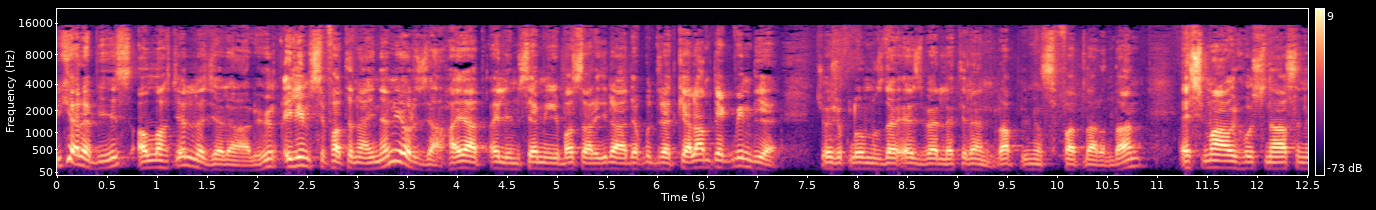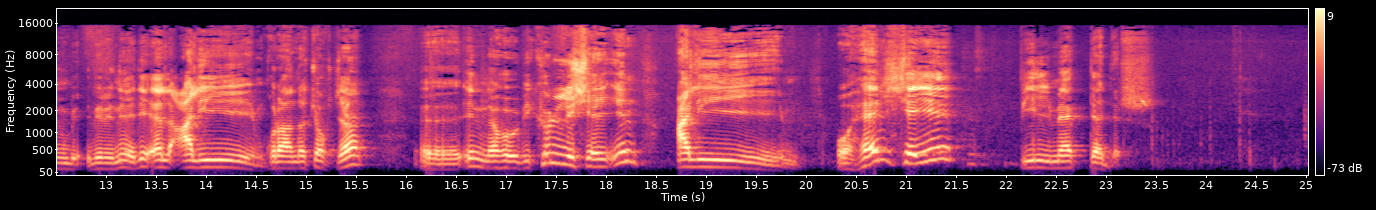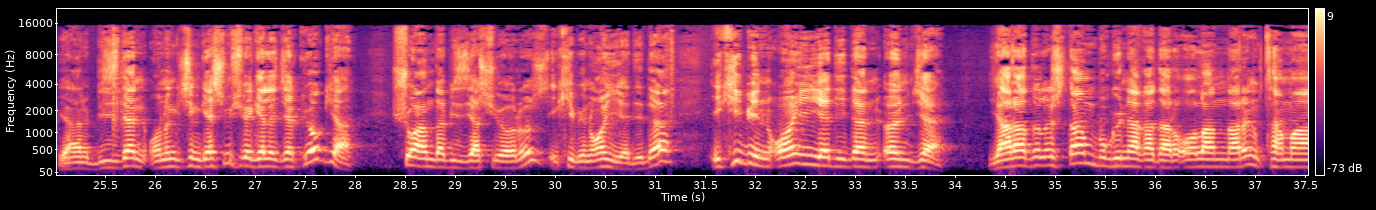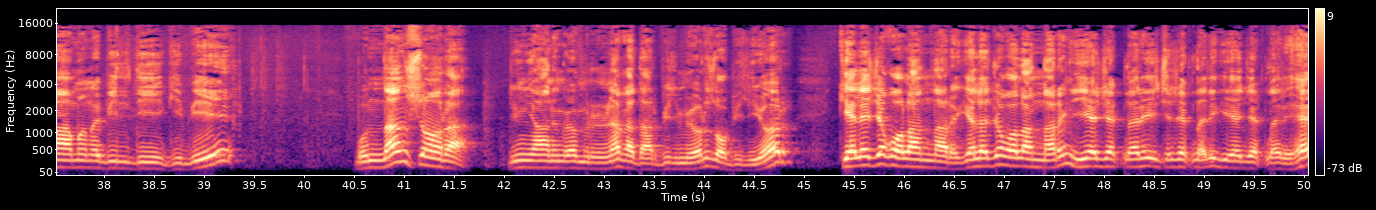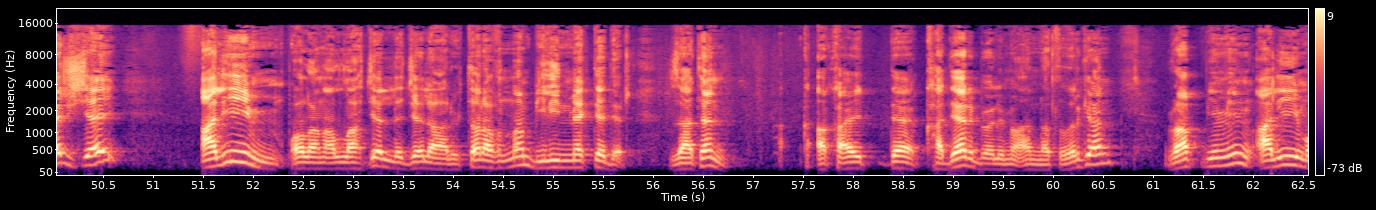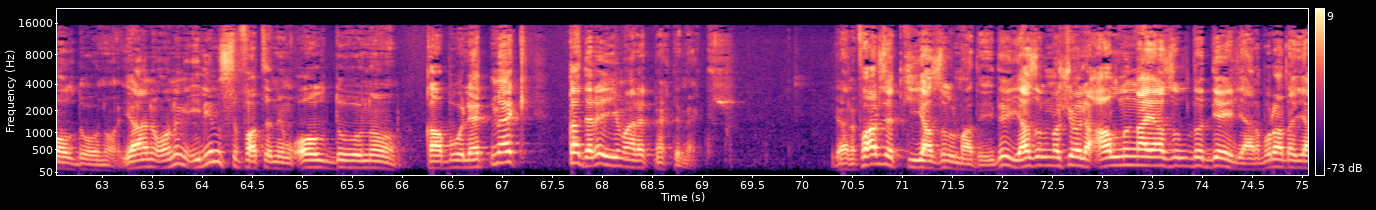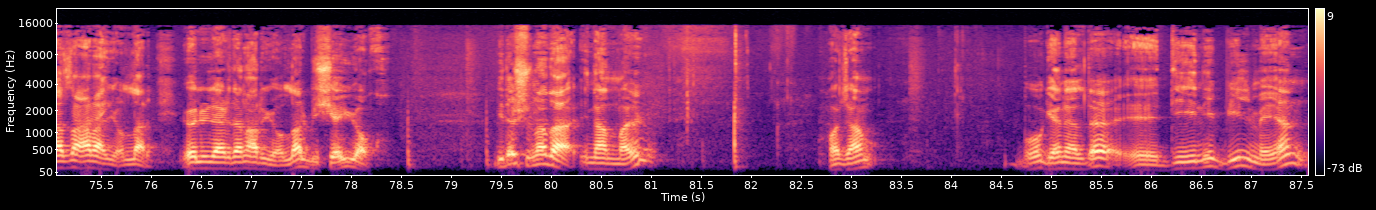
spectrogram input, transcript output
Bir kere biz Allah Celle Celaluhu'nun ilim sıfatına inanıyoruz ya. Hayat, ilim, semi, basar, irade, kudret, kelam, tekvin diye. çocukluğumuzda ezberletilen Rabbimin sıfatlarından Esmaül Husna'sının biri neydi? El Alim. Kur'an'da çokça e, innehu bi kulli şeyin alim. O her şeyi bilmektedir. Yani bizden onun için geçmiş ve gelecek yok ya. Şu anda biz yaşıyoruz 2017'de. 2017'den önce yaratılıştan bugüne kadar olanların tamamını bildiği gibi bundan sonra dünyanın ömrünü ne kadar bilmiyoruz o biliyor. Gelecek olanları, gelecek olanların yiyecekleri, içecekleri, giyecekleri her şey alim olan Allah Celle Celaluhu tarafından bilinmektedir. Zaten akaidde kader bölümü anlatılırken Rabbimin alim olduğunu yani onun ilim sıfatının olduğunu kabul etmek kadere iman etmek demektir. Yani farz et ki yazılmadıydı. Yazılma şöyle alnına yazıldı değil yani. Burada yazı arıyorlar. Ölülerden arıyorlar. Bir şey yok. Bir de şuna da inanmayın. Hocam bu genelde e, dini bilmeyen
